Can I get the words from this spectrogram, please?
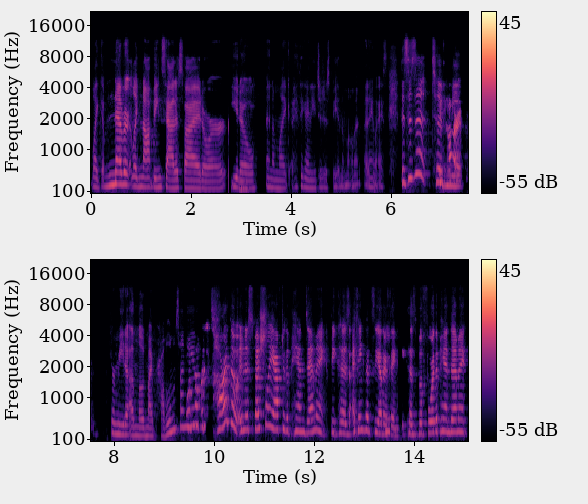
like I'm never like not being satisfied or, you Mhm. know, and I'm like, I think I need to just be in the moment. But anyways, this isn't to It's me hard. for me to unload my problems on Well, you. no, but it's hard though, and especially after the pandemic, because I think that's the other Mhm. thing. Because before the pandemic,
